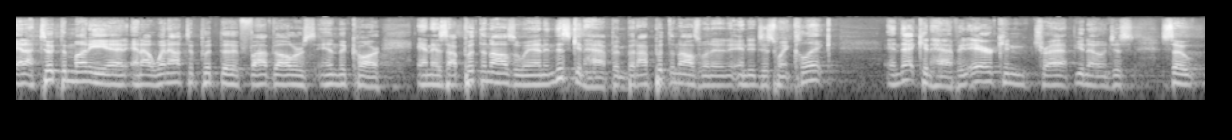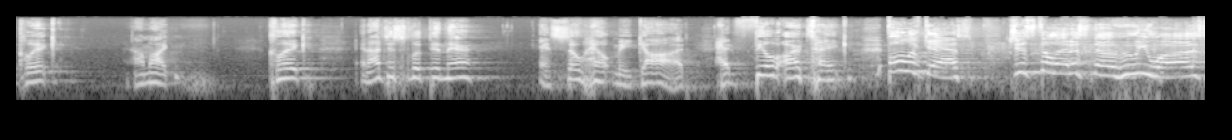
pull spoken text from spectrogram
And I took the money in and I went out to put the $5 in the car. And as I put the nozzle in, and this can happen, but I put the nozzle in and it just went click. And that can happen. Air can trap, you know, and just so click. I'm like, click. And I just looked in there, and so help me, God had filled our tank full of gas just to let us know who He was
